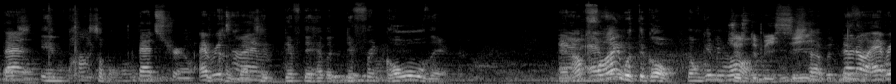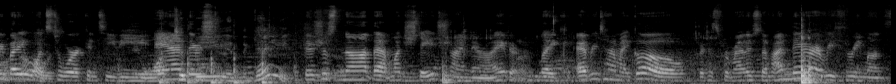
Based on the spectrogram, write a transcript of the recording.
That's That impossible. that's true. Every because that's a time diff- they have a different goal there. And, And I'm every- fine with the goal. Don't get me wrong. Just to be You seen. have a no, no. different Everybody goal. wants to work in You TV, want and to there's be in the game. there's just not that much stage time there either. Like every time I go, because for my other stuff, I'm there every three months,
